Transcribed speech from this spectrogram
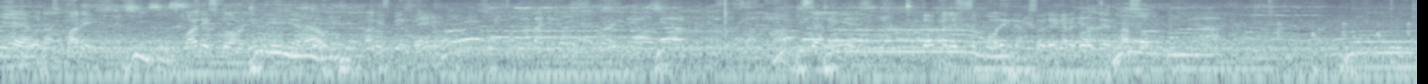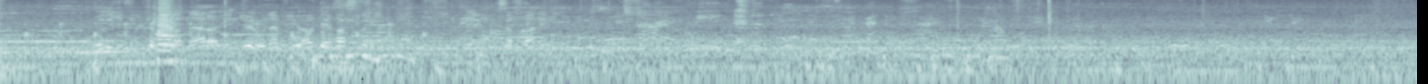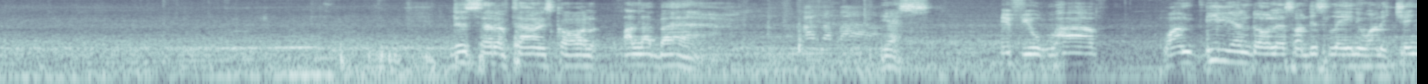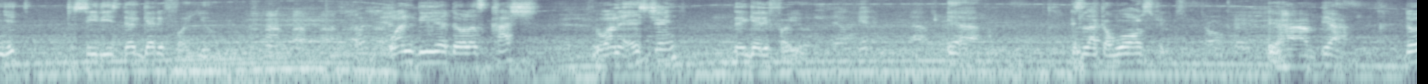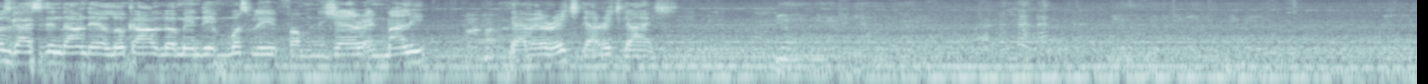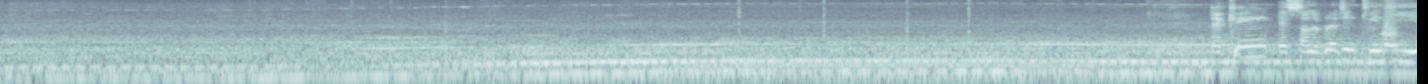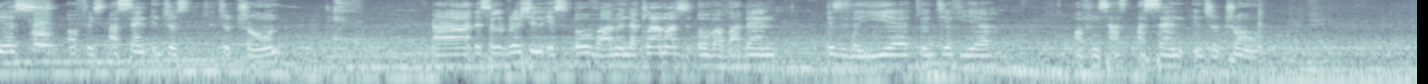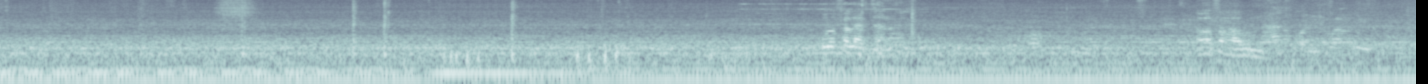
Yeah, well, that's money. Money's flowing in, and out. Money's being made. Nobody goes to. Selling it. Government is supporting them, so they gotta go out there and hustle. Whether you be crippled or not or injured, whatever, you're out there hustling. Making some money. This side of town is called Alaba. Alabama. Yes. If you have one billion dollars on this lane, you want to change it to cedis, they'll get it for you. one billion dollars cash, you want to exchange, they get it for you. They'll get it. Yeah. It's like a Wall Street. Okay. You have, yeah. Those guys sitting down there, local, I mean, they're mostly from Niger and Mali. They are very rich, they are rich guys. The king is celebrating 20 years of his ascent into the throne. Uh, the celebration is over. I mean, the climax is over, but then this is the year, 20th year of his as- ascent into the throne.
